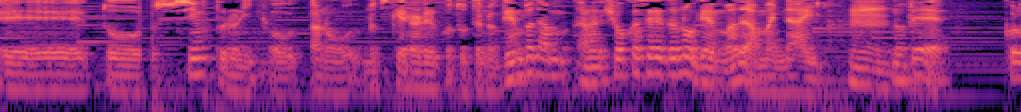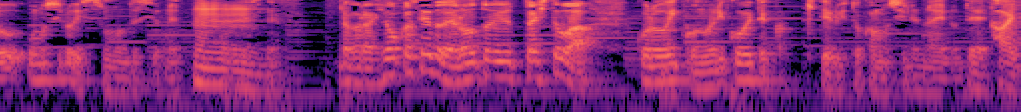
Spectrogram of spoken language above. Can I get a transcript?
えーっと、シンプルにこう、あの、ぶつけられることっていうのは現場であの、評価制度の現場ではあんまりないうん。これ面白い質問ですよね。ですね。だから評価制度をやろうと言った人は、これを一個乗り越えてきてる人かもしれないので、はい。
